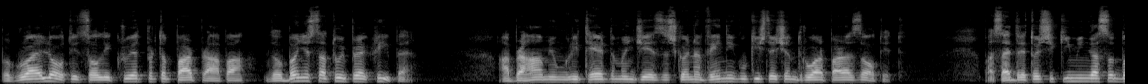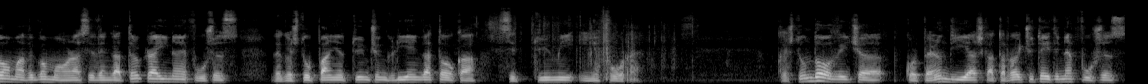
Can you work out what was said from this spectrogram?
Por gruaja e Lotit solli kryet për të parë prapa dhe u bë një statujë prej kripe. Abrahami u ngrit herët në mëngjes dhe shkoi në vendin ku kishte qëndruar para Zotit. Pastaj drejtoi shikimin nga Sodoma dhe Gomora si dhe nga tërë krahina e fushës dhe kështu pa një tym që ngrihej nga toka si tymi i një furre. Kështu ndodhi që, kur Perëndia shkatërroi qytetin e fushës,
